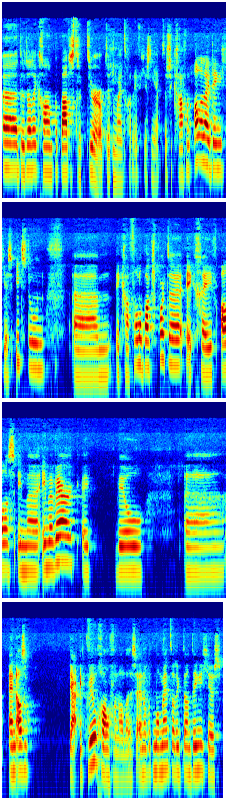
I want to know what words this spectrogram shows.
uh, doordat ik gewoon een bepaalde structuur op dit moment gewoon eventjes niet heb. Dus ik ga van allerlei dingetjes iets doen. Um, ik ga volle bak sporten. Ik geef alles in mijn, in mijn werk. Ik wil. Uh, en als ik. Ja, ik wil gewoon van alles. En op het moment dat ik dan dingetjes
